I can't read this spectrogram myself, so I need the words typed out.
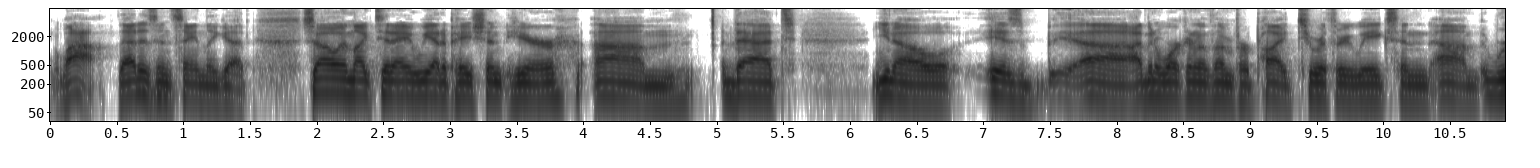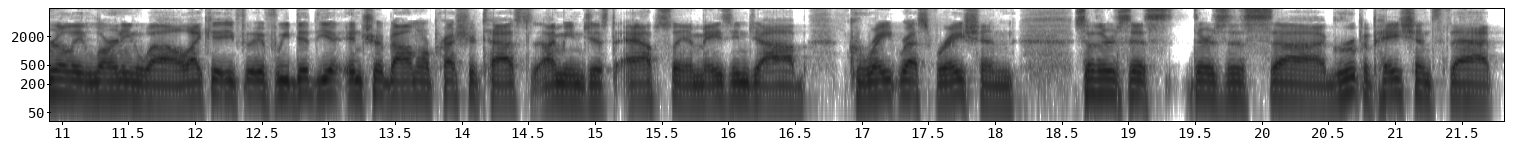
wow, that is insanely good. So, and like today we had a patient here, um, that, you know, is uh, I've been working with them for probably two or three weeks and um, really learning well. Like if if we did the intra abdominal pressure test, I mean, just absolutely amazing job, great respiration. So there's this there's this uh, group of patients that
